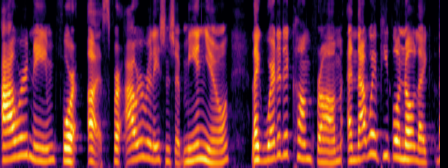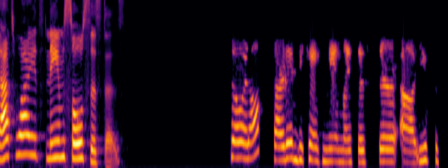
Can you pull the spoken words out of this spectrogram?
our name for us, for our relationship, me and you? Like where did it come from? And that way people know like that's why it's named Soul Sisters. So it all started because me and my sister uh, used to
